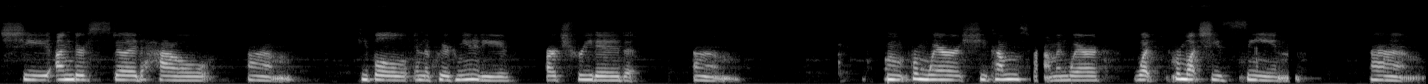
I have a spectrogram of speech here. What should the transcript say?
she understood how um, people in the queer communities are treated um, from, from where she comes from and where what from what she's seen um,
